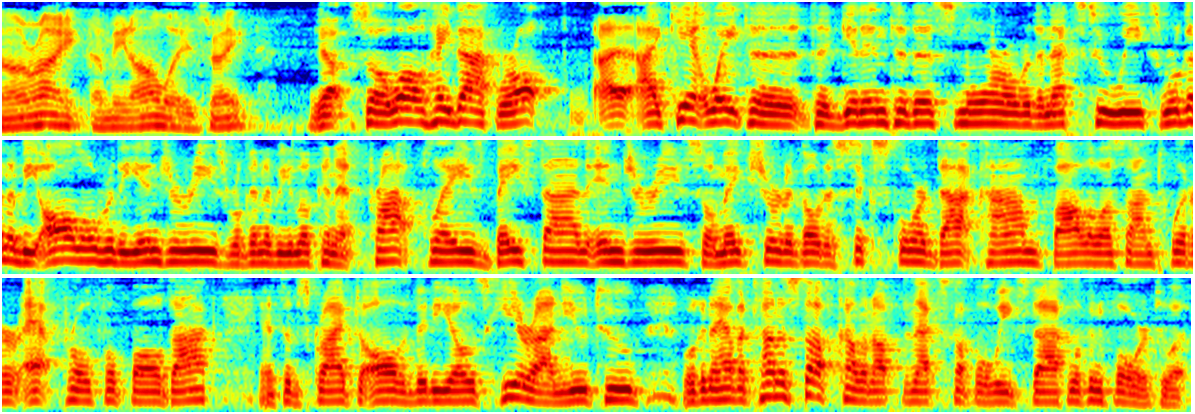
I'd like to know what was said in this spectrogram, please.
All right. I mean, always, right? Yep. So, well, hey Doc, we're all. I, I can't wait to to get into this more over the next two weeks. We're going to be all over the injuries. We're going to be looking at prop plays based on injuries. So make sure to go to SICScore.com, follow us on Twitter at ProFootballDoc, and subscribe to all the videos here on YouTube. We're going to have a ton of stuff coming up the next couple of weeks, Doc. Looking forward to it.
